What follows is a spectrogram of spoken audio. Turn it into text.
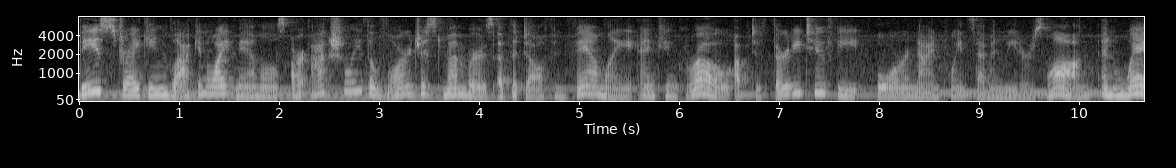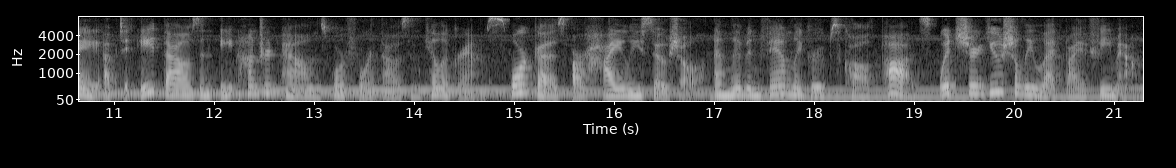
These striking black and white mammals are actually the largest members of the dolphin family and can grow up to 32 feet or 9.7 meters long and weigh up to 8,800 pounds or 4,000 kilograms. Orcas are highly social and live in family groups called pods, which are usually led by a female.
